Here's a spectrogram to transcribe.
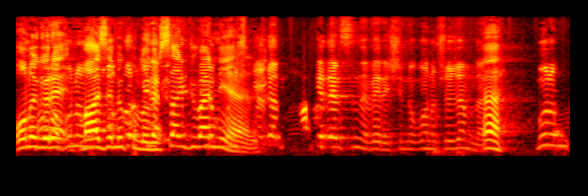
Ona göre bunun malzeme kullanırsan güvenli yani. konuşacağım. Hak edersin de veri şimdi konuşacağım da. Heh. Bunun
